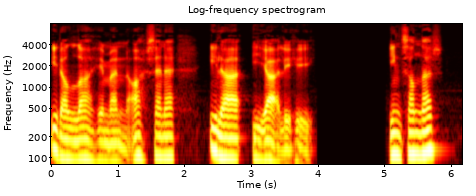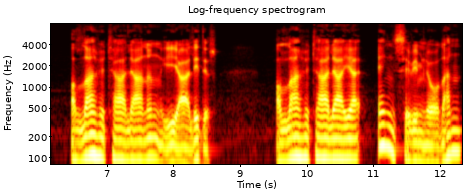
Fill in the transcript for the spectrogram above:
ilallahi men ahsene ila iyalihi. İnsanlar Allahü Teala'nın iyalidir. Allahü Teala'ya en sevimli olan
